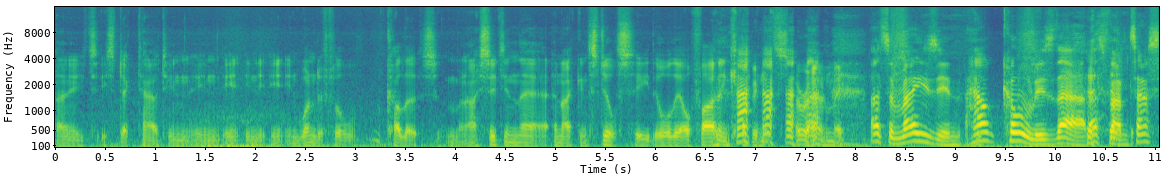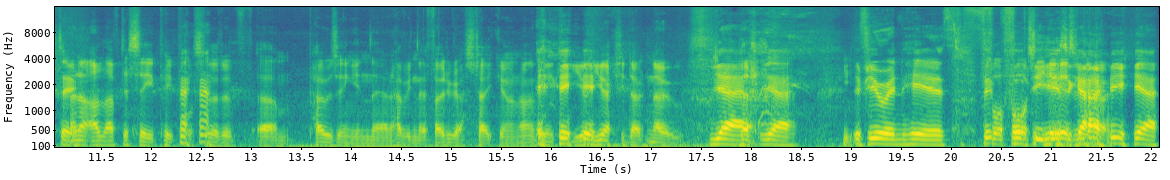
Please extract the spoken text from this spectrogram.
and it's, it's decked out in in, in, in, in wonderful colours. And I sit in there and I can still see the, all the old filing cabinets around me. That's amazing. How cool is that? That's fantastic. And I, I love to see people sort of um, posing in there and having their photographs taken, and I'm thinking, you, you actually don't know. Yeah, yeah. If you were in here th- 40, 40 years, years ago, ago. yeah,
